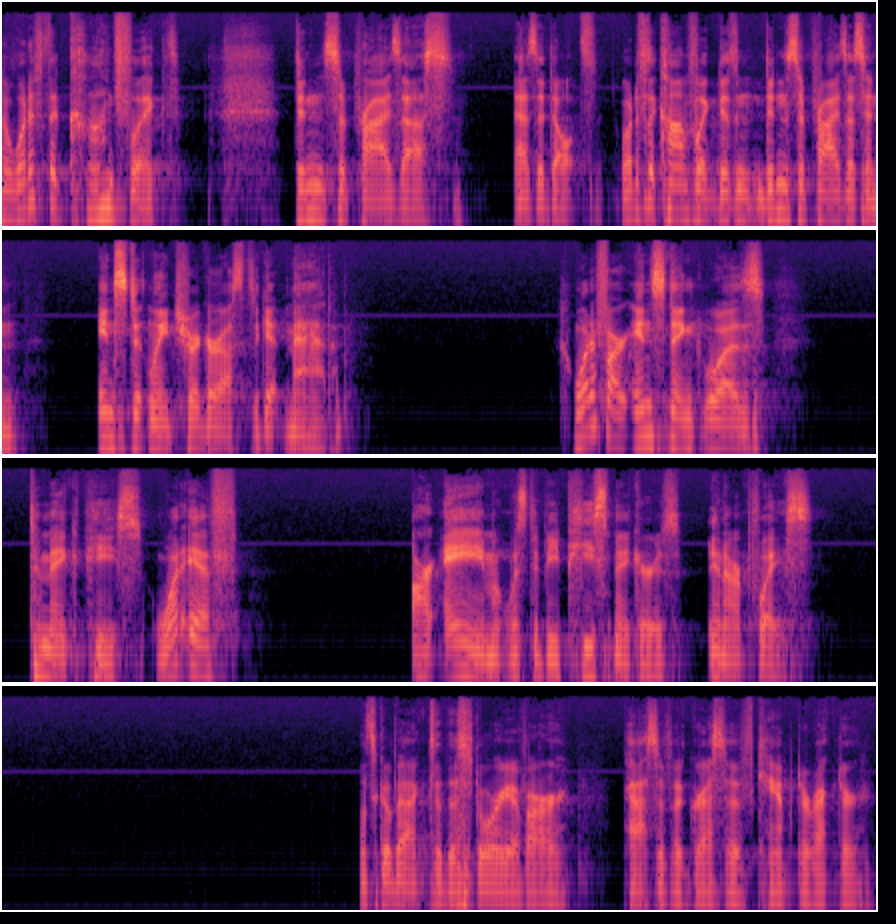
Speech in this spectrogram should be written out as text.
So, what if the conflict didn't surprise us as adults? What if the conflict didn't, didn't surprise us and instantly trigger us to get mad? What if our instinct was to make peace? What if our aim was to be peacemakers in our place? Let's go back to the story of our passive aggressive camp director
